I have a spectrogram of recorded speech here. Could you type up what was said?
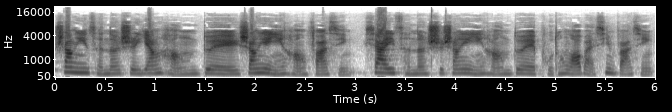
上一层呢是央行对商业银行发行，下一层呢是商业银行对普通老百姓发行。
